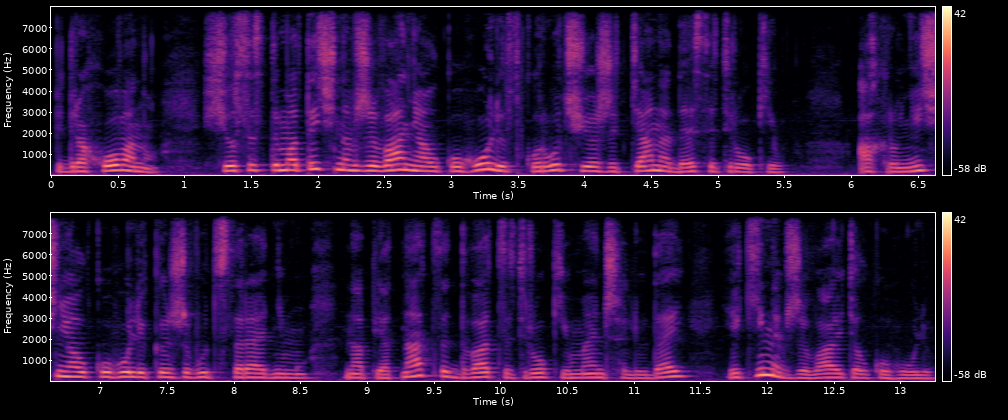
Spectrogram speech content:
Підраховано, що систематичне вживання алкоголю скорочує життя на 10 років, а хронічні алкоголіки живуть в середньому на 15-20 років менше людей, які не вживають алкоголю.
